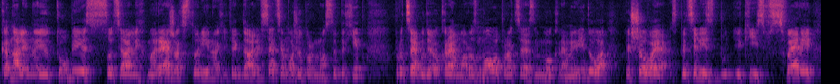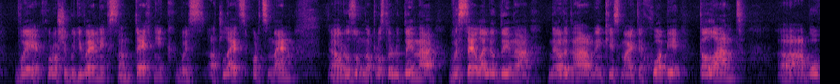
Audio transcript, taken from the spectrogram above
каналів на Ютубі, соціальних мережах, сторінок і так далі. Все це може приносити дохід. Про це буде окрема розмова, про це зніму окреме відео. Якщо ви спеціаліст в якійсь сфері, ви хороший будівельник, сантехнік, ви атлет, спортсмен. Е, розумна просто людина, весела людина, неординарний якийсь маєте хобі, талант е, або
